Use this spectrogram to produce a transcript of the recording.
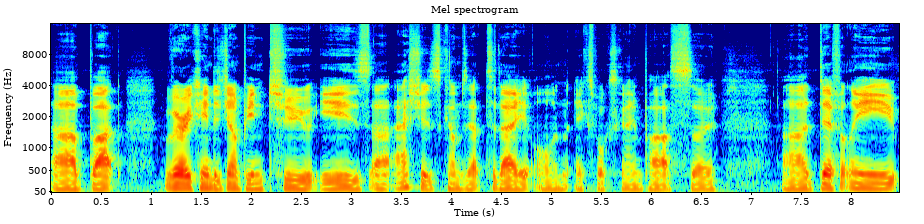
uh, but very keen to jump into is uh, Ashes comes out today on Xbox Game Pass. So uh, definitely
